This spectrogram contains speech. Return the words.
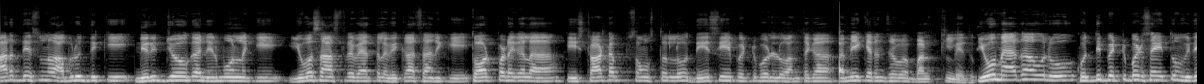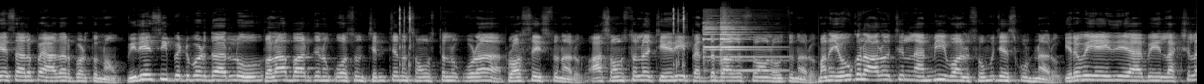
భారతదేశంలో అభివృద్ధికి నిరుద్యోగ నిర్మూలనకి యువ శాస్త్రవేత్తల వికాసానికి తోడ్పడగల ఈ స్టార్టప్ సంస్థల్లో దేశీయ పెట్టుబడులు అంతగా సమీకరించబడట్లేదు. యువ మేధావులు కొద్ది పెట్టుబడి సైతం విదేశాలపై ఆధారపడుతున్నాం. విదేశీ పెట్టుబడిదారులు తులాభార్జన కోసం చిన్న చిన్న సంస్థలను కూడా ప్రోత్సహిస్తున్నారు. ఆ సంస్థల్లో చేరి పెద్ద భాగస్వాములు అవుతున్నారు చేస్తున్నారు. మన యువకుల ఆలోచనలు అమ్మి వాళ్ళు సొమ్ము చేసుకుంటున్నారు. ఇరవై ఐదు యాభై లక్షల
